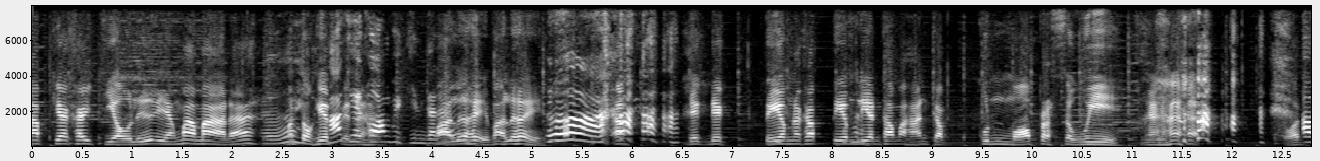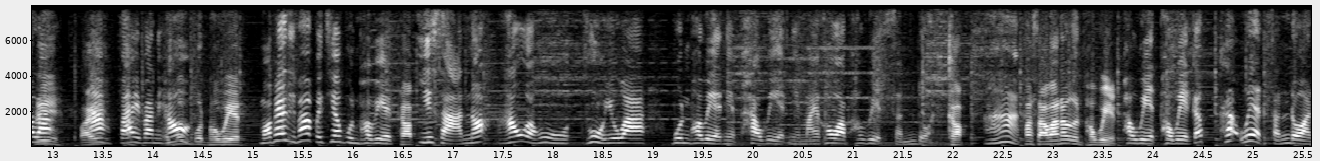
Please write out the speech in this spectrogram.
นับแค่ไข่เจียวหรืออหยังมามานะ เออมันต้องเฮ็ดมาเป็นเสียนะออฮะมให้กินกันมาเลยมาเลยเอออะเด็กๆเตรียมนะครับ เตรียมเรียนทำอาหารกับคุณหมอประสวีนะฮะสอนเอาฟละรีไปอะไปบ้านนี้ไปเฮา เบิ่งบนพระเวท หมอแพทย์สิภาพไปเที่ยวบุญพเวทครับ อีสานเนาะเฮากับหูหูอยู่ว่า บุญพเวทเนี่ยพเวทเนี่ยหมายความว่าพเวทสันดอนครับอ่าภาษาบ้านเราเอิ้นพระเวทพเวทพเวทกับพระเวทสันดอน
